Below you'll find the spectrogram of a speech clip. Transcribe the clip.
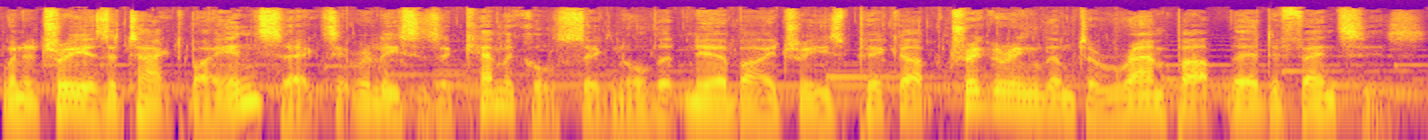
When a tree is attacked by insects, it releases a chemical signal that nearby trees pick up, triggering them to ramp up their defenses.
